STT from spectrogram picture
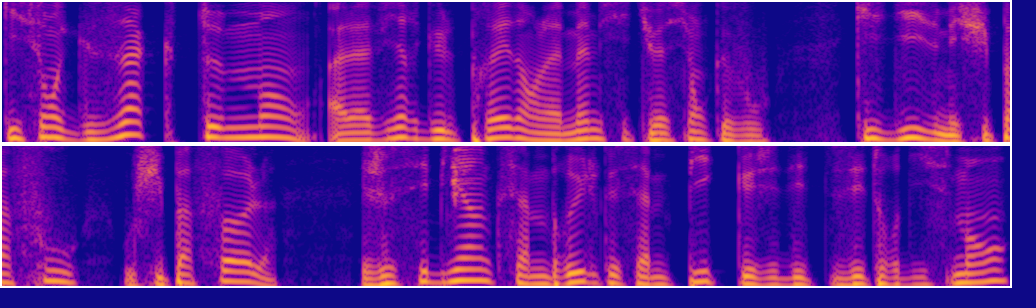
qui sont exactement à la virgule près dans la même situation que vous, qui se disent mais je suis pas fou ou je suis pas folle. Je sais bien que ça me brûle, que ça me pique, que j'ai des étourdissements,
